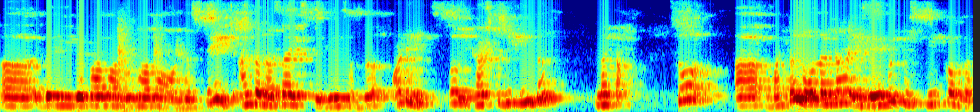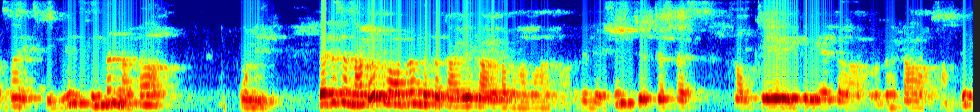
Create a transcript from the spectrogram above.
uh, the Vibhava Anubhava on the stage and the Rasa experience on the audience. So, it has to be in the Nata. So, uh, Bhatta Lollata is able to speak of rasa experience in the nata only. There is another problem with the Karya Karana Bhava relation, just as from clay we create a ghata or something.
